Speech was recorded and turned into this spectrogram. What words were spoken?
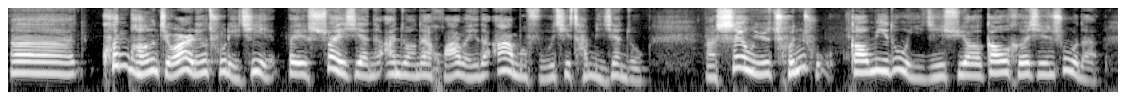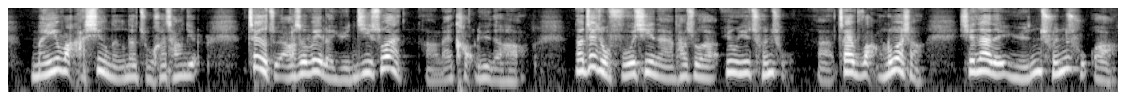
呃，鲲鹏九二零处理器被率先的安装在华为的 ARM 服务器产品线中，啊，适用于存储、高密度以及需要高核心数的每瓦性能的组合场景。这个主要是为了云计算啊来考虑的哈。那这种服务器呢，他说用于存储啊，在网络上现在的云存储啊，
